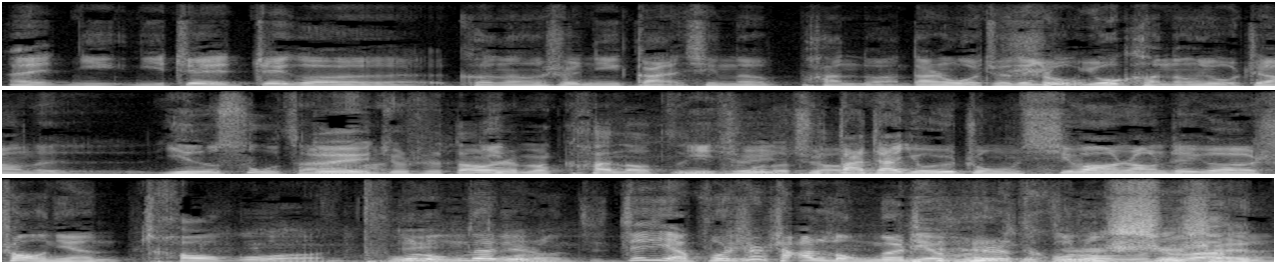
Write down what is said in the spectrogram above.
哎，你你这这个可能是你感性的判断，但是我觉得有有可能有这样的因素在啊。对，就是当人们看到自己就就大家有一种希望让这个少年超过屠龙的这种，这也不是啥龙啊，这也不是屠龙吧？是神，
